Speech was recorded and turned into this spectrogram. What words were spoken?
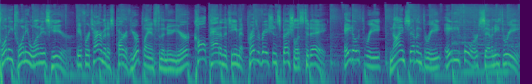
2021 is here. If retirement is part of your plans for the new year, call Pat and the team at Preservation Specialists today. 803 973 8473.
